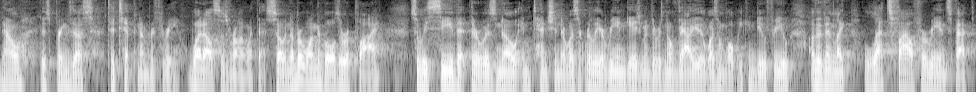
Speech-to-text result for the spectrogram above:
Now, this brings us to tip number three. What else is wrong with this? So, number one, the goal is a reply. So, we see that there was no intention, there wasn't really a re engagement, there was no value, it wasn't what we can do for you, other than like, let's file for re-inspect.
